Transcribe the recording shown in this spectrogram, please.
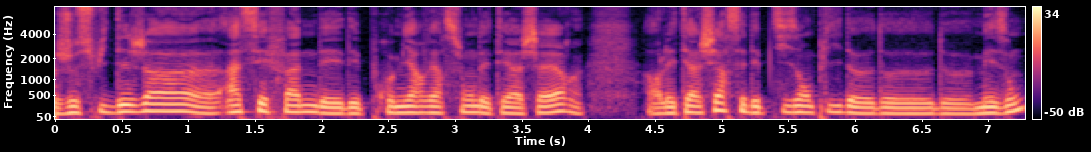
je suis déjà assez fan des, premières versions des THR. Alors les THR, c'est des petits amplis de, maison.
